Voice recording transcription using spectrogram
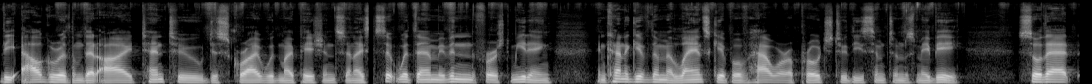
the algorithm that I tend to describe with my patients. And I sit with them, even in the first meeting, and kind of give them a landscape of how our approach to these symptoms may be. So that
